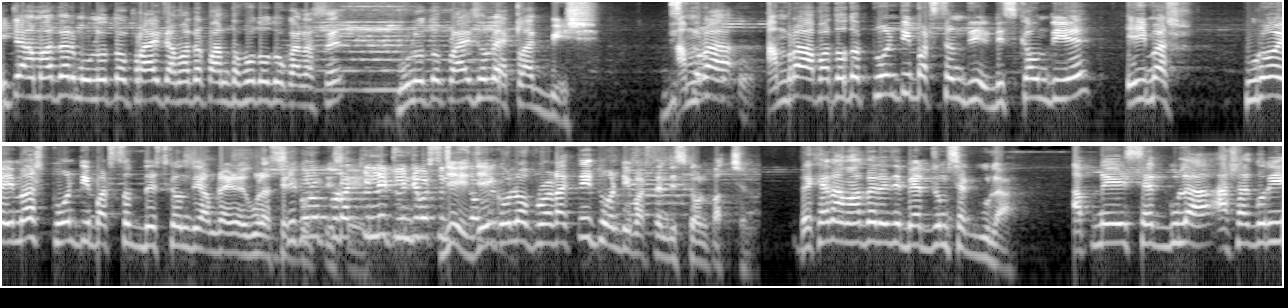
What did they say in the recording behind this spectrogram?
এটা আমাদের মূলত প্রাইস আমাদের পান্থপত দোকান আছে। মূলত প্রাইস হলো এক লাখ বিশ। আমরা আমরা আপাতত টোয়েন্টি পার্সেন্ট ডিসকাউন্ট দিয়ে এই মাস পুরো এই মাস টোয়েন্টি পার্সেন্ট ডিসকাউন্ট দিয়ে আমরা এগুলো যে কোনো প্রোডাক্ট কিনলে টোয়েন্টি পার্সেন্ট জি যে কোনো প্রোডাক্টই টোয়েন্টি পার্সেন্ট ডিসকাউন্ট পাচ্ছেন। দেখেন আমাদের এই যে বেডরুম সেটগুলা আপনি এই সেটগুলা আশা করি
